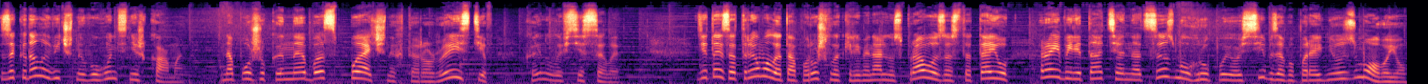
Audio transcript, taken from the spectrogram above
закидали вічний вогонь сніжками. На пошуки небезпечних терористів кинули всі сили. Дітей затримали та порушили кримінальну справу за статтею реабілітація нацизму групою осіб за попередньою змовою.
